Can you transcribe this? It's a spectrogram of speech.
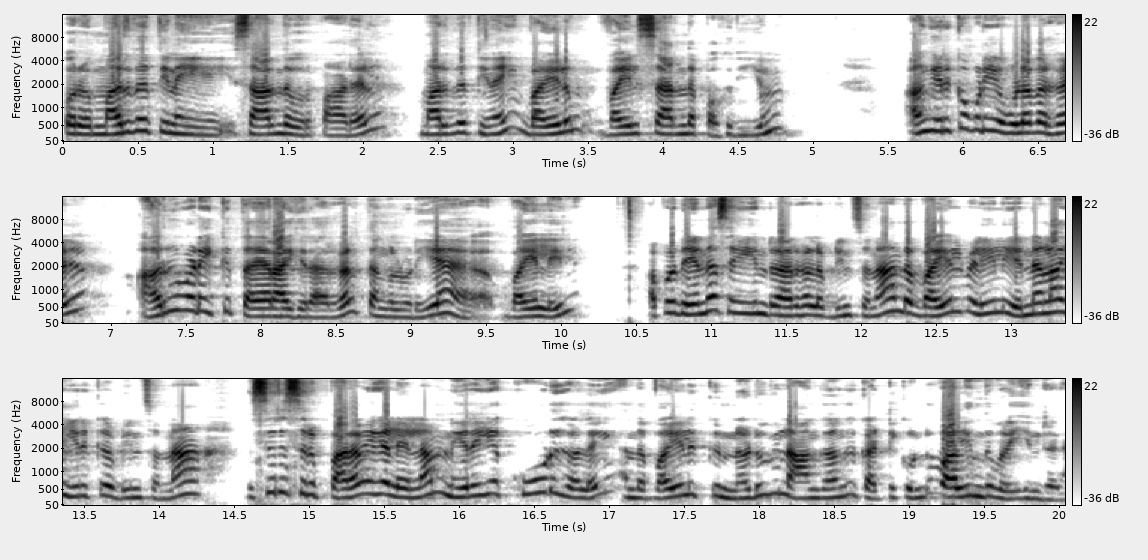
ஒரு மருதத்தினை சார்ந்த ஒரு பாடல். மருதத்தினை வயலும் வயல் சார்ந்த பகுதியும். அங்கு இருக்கக்கூடிய உழவர்கள் அறுவடைக்கு தயாராகிறார்கள் தங்களுடைய வயலில். அப்போது என்ன செய்கின்றார்கள் அப்படின்னு சொன்னால் அந்த வயல்வெளியில் என்னெல்லாம் இருக்குது அப்படின்னு சொன்னால் சிறு சிறு பறவைகள் எல்லாம் நிறைய கூடுகளை அந்த வயலுக்கு நடுவில் ஆங்காங்கு கட்டிக்கொண்டு வளைந்து வருகின்றன.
